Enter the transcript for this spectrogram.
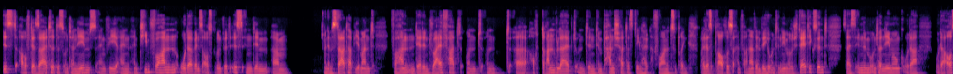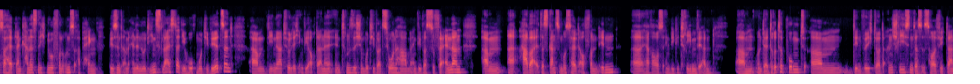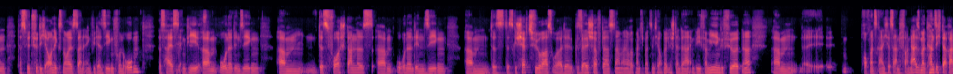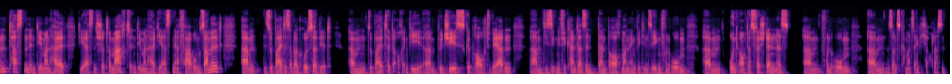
ist auf der Seite des Unternehmens irgendwie ein, ein Team vorhanden oder wenn es ausgegründet wird, ist in dem ähm, in einem Startup jemand vorhanden, der den Drive hat und, und äh, auch dran bleibt und den, den Punch hat, das Ding halt nach vorne zu bringen. Weil das braucht es einfach. Ne? Wenn wir hier unternehmerisch tätig sind, sei es in der Unternehmung oder, oder außerhalb, dann kann es nicht nur von uns abhängen. Wir sind am Ende nur Dienstleister, die hoch motiviert sind, ähm, die natürlich irgendwie auch da eine intrinsische Motivation haben, irgendwie was zu verändern. Ähm, äh, aber das Ganze muss halt auch von innen äh, heraus irgendwie getrieben werden. Ähm, und der dritte Punkt, ähm, den würde ich dort anschließen, das ist häufig dann, das wird für dich auch nichts Neues sein, irgendwie der Segen von oben. Das heißt, irgendwie ähm, ohne den Segen ähm, des Vorstandes, ähm, ohne den Segen ähm, des, des Geschäftsführers oder der Gesellschafters, ne? manchmal sind ja auch Mittelständler irgendwie familiengeführt, ne? Braucht man es gar nicht erst anfangen. Also man kann sich daran tasten, indem man halt die ersten Schritte macht, indem man halt die ersten Erfahrungen sammelt. Ähm, sobald es aber größer wird, ähm, sobald halt auch irgendwie äh, Budgets gebraucht werden, ähm, die signifikanter sind, dann braucht man irgendwie den Segen von oben ähm, und auch das Verständnis ähm, von oben. Ähm, sonst kann man es eigentlich auch lassen.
